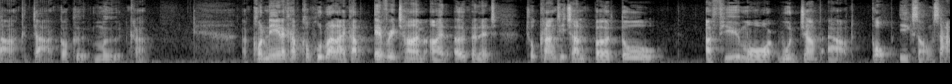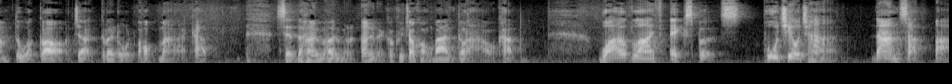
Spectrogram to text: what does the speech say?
dark dark ก็คือมืดครับ คนนี้นะครับเขาพูดว่าอะไรครับ every time I'd open it ทุกครั้งที่ฉันเปิดตู้ a few more would jump out กบอีกสองสามตัวก็จะกระโดดออกมาครับ said the home owner ก็คือเจ้าของบ้านกล่าวครับ wildlife experts ผู้เชี่ยวชาญ ด้านสัตว์ป่า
